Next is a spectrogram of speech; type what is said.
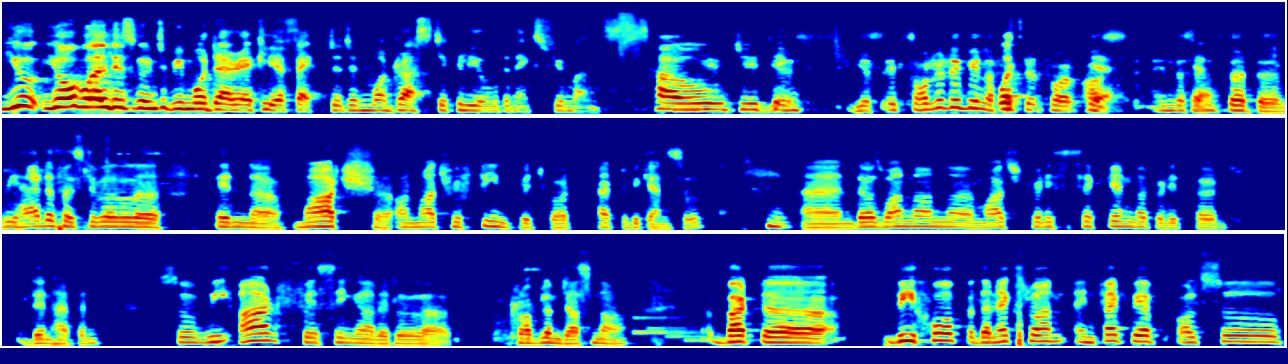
you, your world is going to be more directly affected and more drastically over the next few months. How do you think? Yes, yes it's already been affected for us yeah. in the sense yeah. that uh, we had a festival uh, in uh, March, uh, on March 15th, which got had to be cancelled. Hmm. And there was one on uh, March 22nd or 23rd, didn't happen. So we are facing a little problem just now. But uh, we hope the next one, in fact, we have also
